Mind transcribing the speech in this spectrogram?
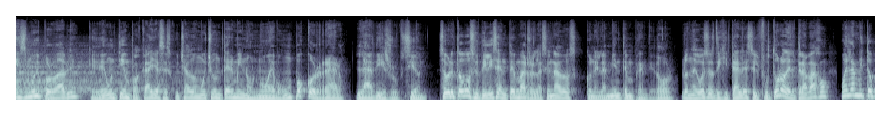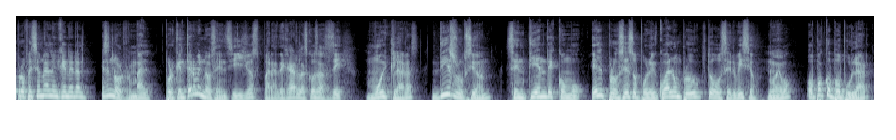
Es muy probable que de un tiempo acá hayas escuchado mucho un término nuevo, un poco raro, la disrupción. Sobre todo se utiliza en temas relacionados con el ambiente emprendedor, los negocios digitales, el futuro del trabajo o el ámbito profesional en general. Es normal, porque en términos sencillos, para dejar las cosas así muy claras, disrupción se entiende como el proceso por el cual un producto o servicio nuevo o poco popular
